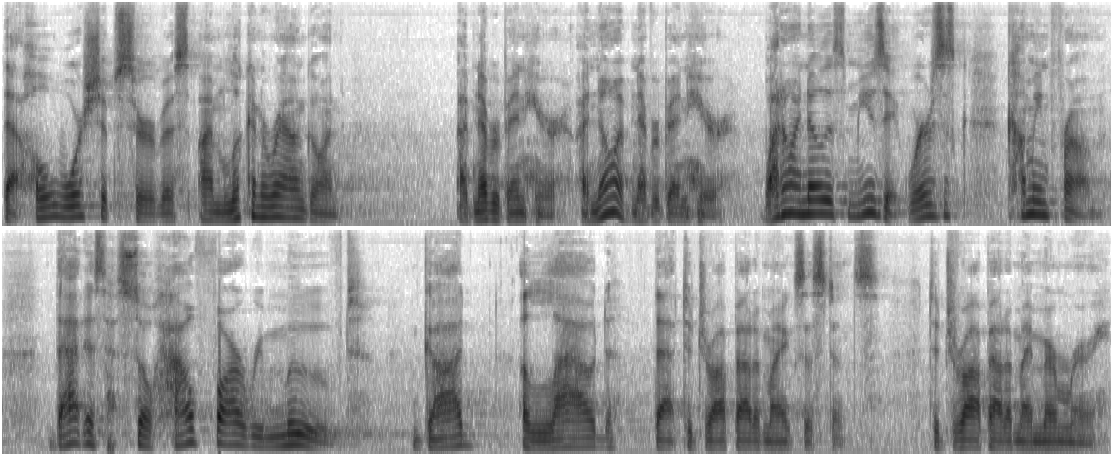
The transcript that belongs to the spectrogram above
That whole worship service, I'm looking around going, I've never been here. I know I've never been here. Why do I know this music? Where is this coming from? That is so how far removed God allowed that to drop out of my existence to drop out of my memory.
